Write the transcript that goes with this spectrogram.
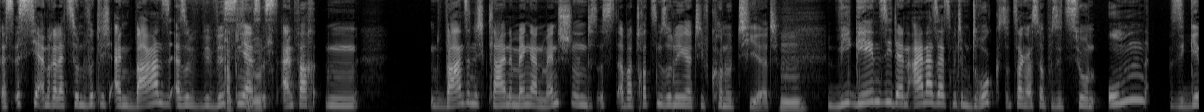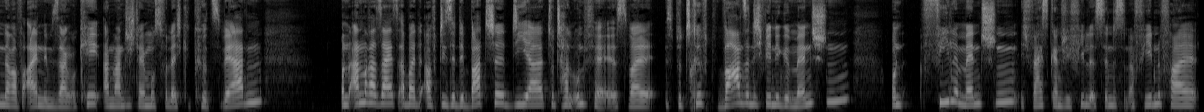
Das ist ja in Relation wirklich ein Wahnsinn. Also wir wissen Absolut. ja, es ist einfach ein, eine wahnsinnig kleine Menge an Menschen und es ist aber trotzdem so negativ konnotiert. Mhm. Wie gehen Sie denn einerseits mit dem Druck sozusagen aus der Opposition um? Sie gehen darauf ein, indem Sie sagen, okay, an manchen Stellen muss vielleicht gekürzt werden. Und andererseits aber auf diese Debatte, die ja total unfair ist, weil es betrifft wahnsinnig wenige Menschen und viele Menschen, ich weiß gar nicht, wie viele es sind, es sind auf jeden Fall,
